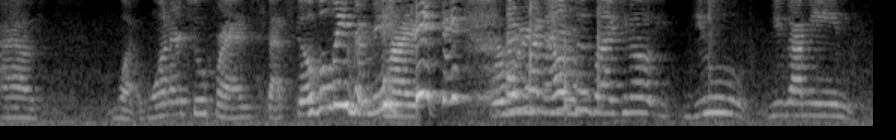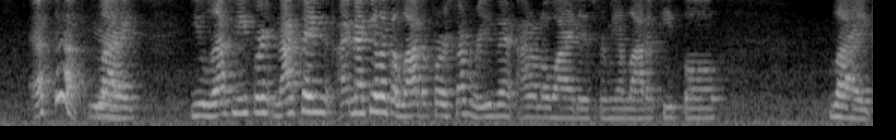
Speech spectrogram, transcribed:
I have what one or two friends that still believe in me. Right. Everyone else is like, you know, you you got me effed up. Yeah. Like you left me for not saying, and I feel like a lot of for some reason I don't know why it is for me. A lot of people like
